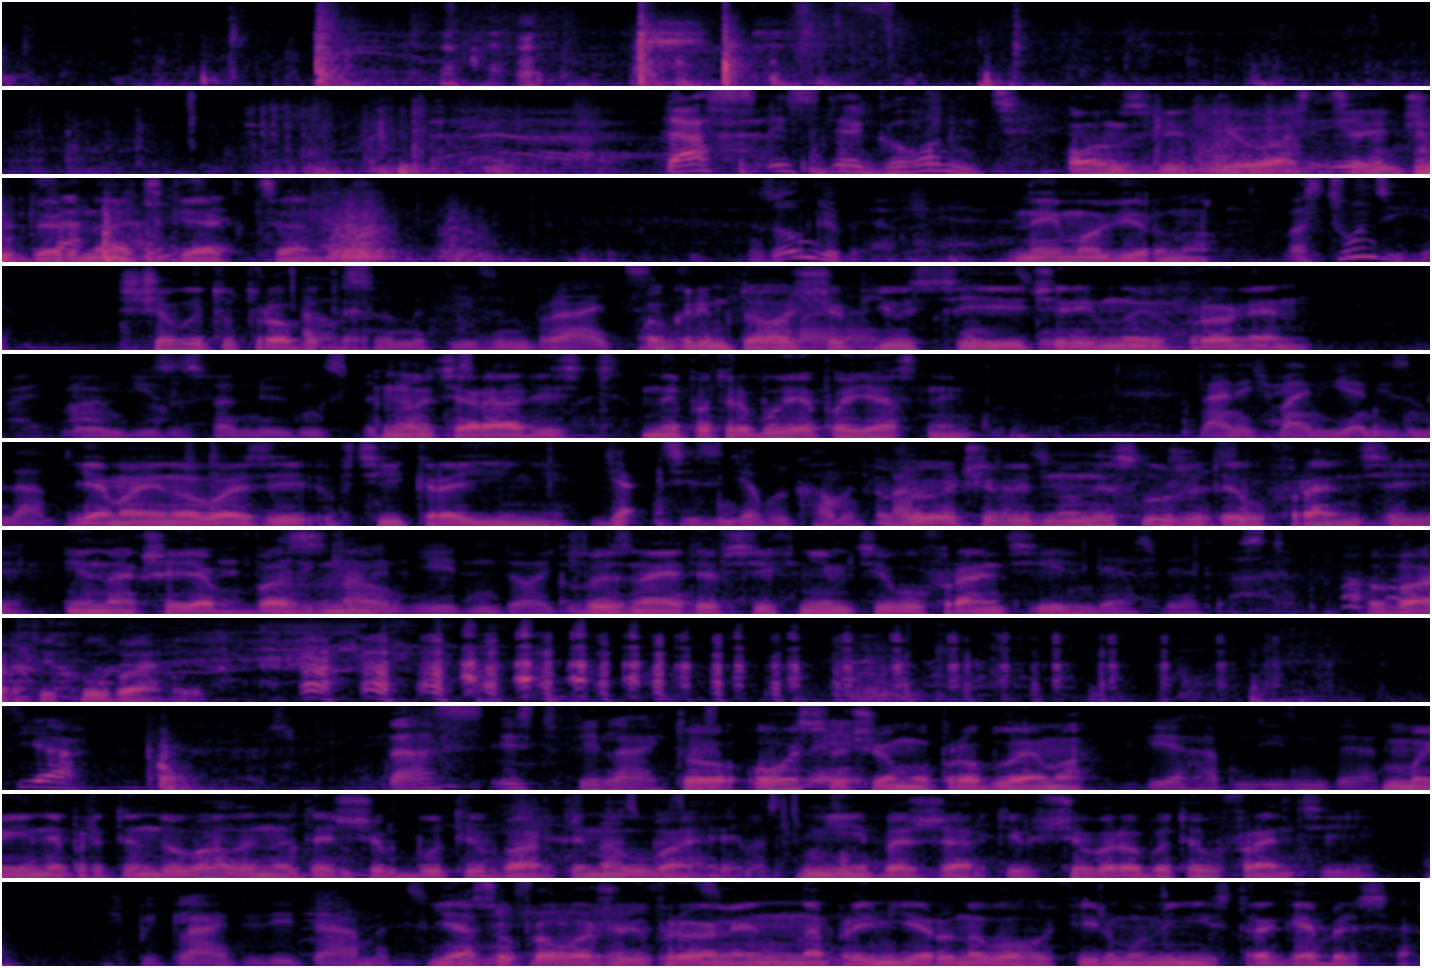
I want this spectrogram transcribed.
Das ist der Grund. Он звідки у вас цей чудернацький акцент. Das ungewöhnlich. Неймовірно. Was tun Sie hier? Що ви тут робите? Окрім того, що п'ю з цією чарівною фролін, ну ця радість не потребує пояснень. Nein, ich meine hier in diesem Land. Я маю на увазі в цій країні. Ja, Sie sind ja wohl kaum in Ви, очевидно, не служите у Франції, інакше я б вас знав. Ви знаєте всіх німців у Франції? Вартих уваги. То ось у чому проблема. Ми й не претендували на те, щоб бути вартими уваги. Ні, без жартів. Що ви робите у Франції? Я супроводжую Фройлен на прем'єру нового фільму міністра Геббельса. Sie sind der Begleiter von...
